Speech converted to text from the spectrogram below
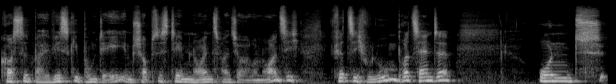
kostet bei whisky.de im Shopsystem 29,90 Euro, 40 Volumenprozente. Und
